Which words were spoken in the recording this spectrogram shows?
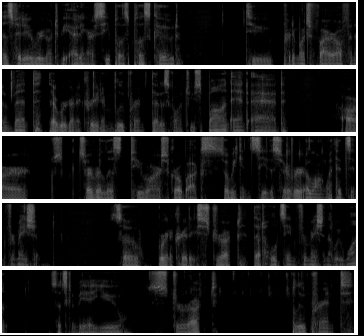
In this video, we're going to be adding our C++ code to pretty much fire off an event that we're going to create in Blueprint that is going to spawn and add our server list to our scroll box so we can see the server along with its information. So we're going to create a struct that holds the information that we want. So it's going to be a u struct blueprint.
